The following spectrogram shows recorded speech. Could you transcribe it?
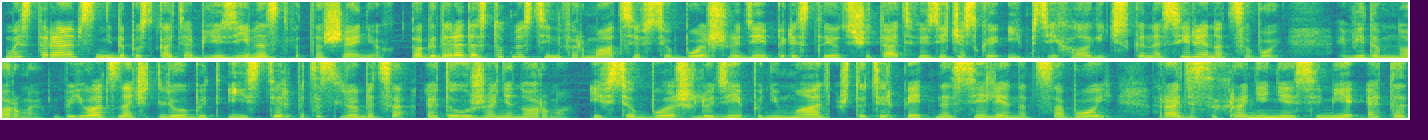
Мы стараемся не допускать абьюзивность в отношениях. Благодаря доступности информации все больше людей перестают считать физическое и психологическое насилие над собой видом нормы. Бьет, значит любит, и стерпится, слюбится – это уже не норма. И все больше людей понимают, что терпеть насилие над собой ради сохранения семьи – это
